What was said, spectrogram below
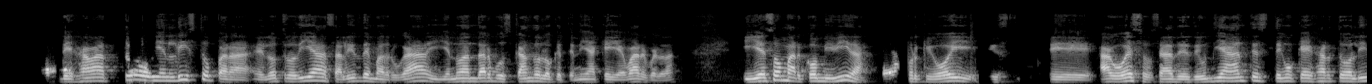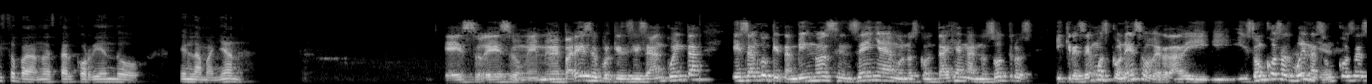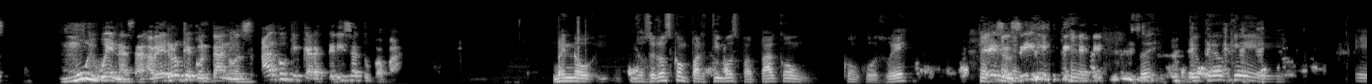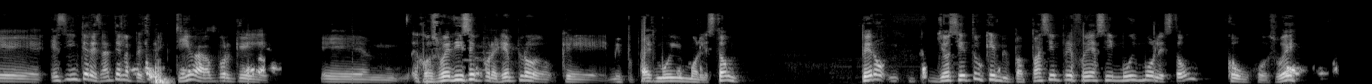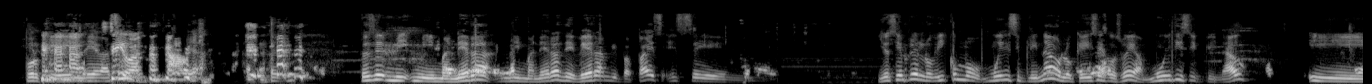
dejaba todo bien listo para el otro día salir de madrugada y no andar buscando lo que tenía que llevar, ¿verdad? Y eso marcó mi vida, porque hoy es- eh, hago eso, o sea, desde un día antes tengo que dejar todo listo para no estar corriendo en la mañana. Eso, eso, me, me parece, porque si se dan cuenta, es algo que también nos enseñan o nos contagian a nosotros y crecemos con eso, ¿verdad? Y, y- y son cosas buenas, son cosas muy buenas. A ver, Roque, contanos, algo que caracteriza a tu papá. Bueno, nosotros compartimos papá con, con Josué. Eso sí. Yo creo que eh, es interesante la perspectiva porque eh, Josué dice, por ejemplo, que mi papá es muy molestón, pero yo siento que mi papá siempre fue así muy molestón con Josué, porque era Sí. Entonces, mi, mi manera, mi manera de ver a mi papá es, es, eh, yo siempre lo vi como muy disciplinado, lo que dice Josué, muy disciplinado. Y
